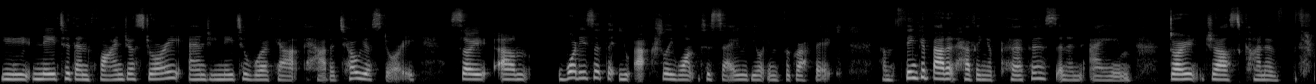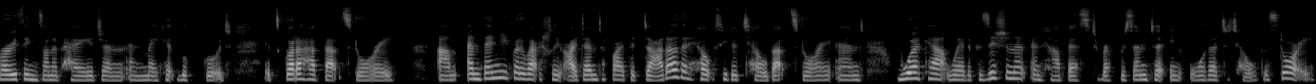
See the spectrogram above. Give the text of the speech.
you need to then find your story and you need to work out how to tell your story. So um, what is it that you actually want to say with your infographic? Um, think about it having a purpose and an aim. Don't just kind of throw things on a page and, and make it look good. It's got to have that story. Um, and then you've got to actually identify the data that helps you to tell that story and work out where to position it and how best to represent it in order to tell the story.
